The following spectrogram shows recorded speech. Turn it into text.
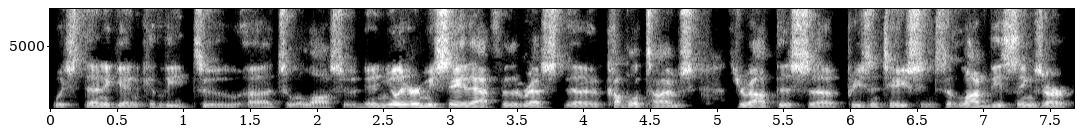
which then again can lead to uh, to a lawsuit. And you'll hear me say that for the rest uh, a couple of times throughout this uh, presentation. So a lot of these things are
